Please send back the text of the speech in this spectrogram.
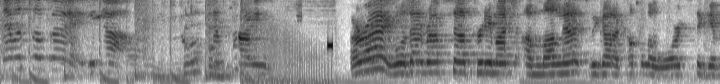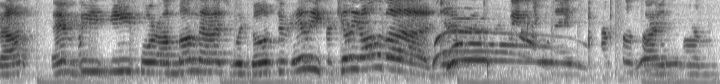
That was so good. Good job. All right, well, that wraps up pretty much Among Us. We got a couple awards to give out. MVP for Among Us would go to Ili for killing all of us. I'm so sorry. Um,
